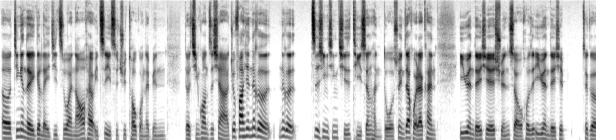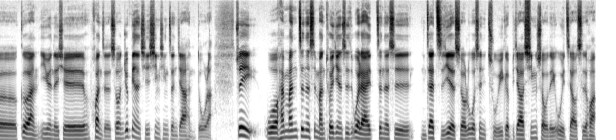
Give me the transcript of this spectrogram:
呃经验的一个累积之外，然后还有一次一次去 Togo 那边的情况之下，就发现那个那个。自信心其实提升很多，所以你再回来看医院的一些选手或者医院的一些这个个案、医院的一些患者的时候，你就变得其实信心增加很多了。所以我还蛮真的是蛮推荐，是未来真的是你在职业的时候，如果是你处于一个比较新手的一个物理治疗师的话，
